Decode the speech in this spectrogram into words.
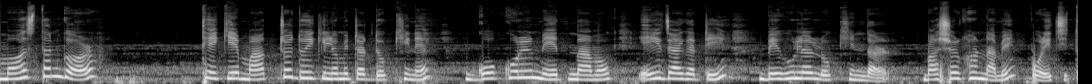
মহাস্থানগড় থেকে মাত্র দুই কিলোমিটার দক্ষিণে গোকুল মেদ নামক এই জায়গাটি বেহুলার লক্ষিন্দার বাসরঘর নামে পরিচিত।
